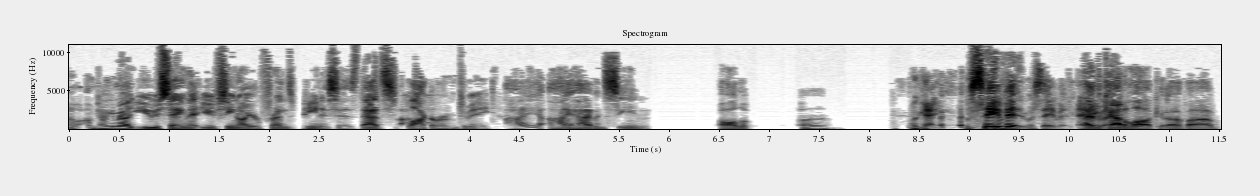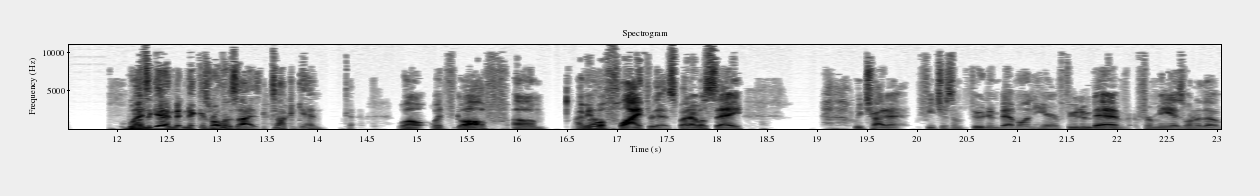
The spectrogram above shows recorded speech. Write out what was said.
Oh, I'm talking about you saying that you've seen all your friends' penises. That's locker room to me. I I haven't seen all of. Uh, Okay, we'll save it. We'll save it. I have a catalog of. Uh, when once again, Nick is rolling his eyes. Talk again. Okay. Well, with golf, um, I mean, we'll fly through this, but I will say we try to feature some food and bev on here. Food and bev for me is one of the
